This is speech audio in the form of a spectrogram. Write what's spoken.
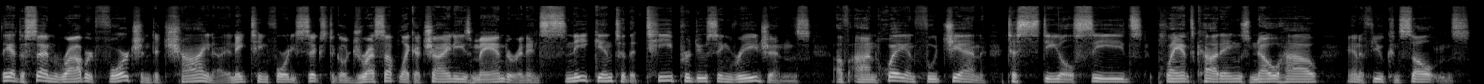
They had to send Robert Fortune to China in 1846 to go dress up like a Chinese mandarin and sneak into the tea producing regions of Anhui and Fujian to steal seeds, plant cuttings, know how, and a few consultants.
